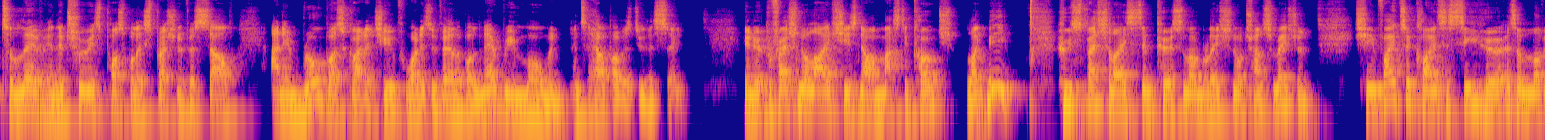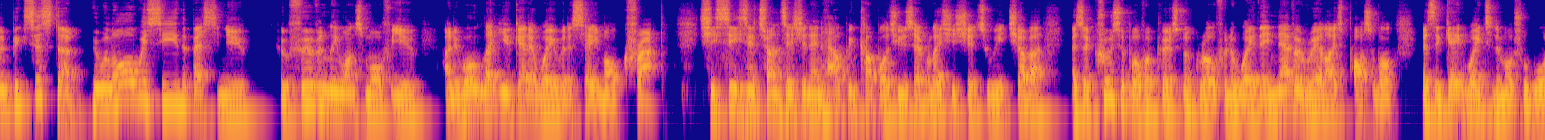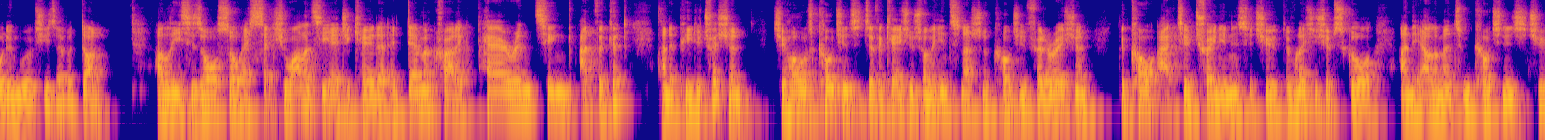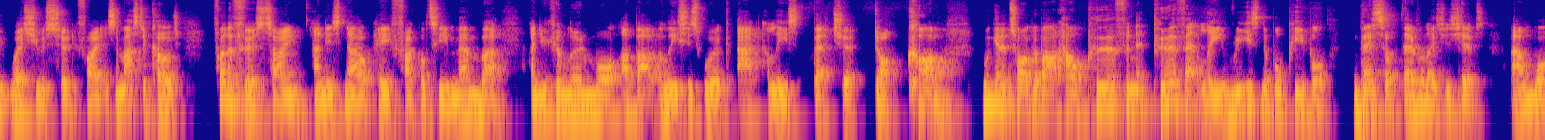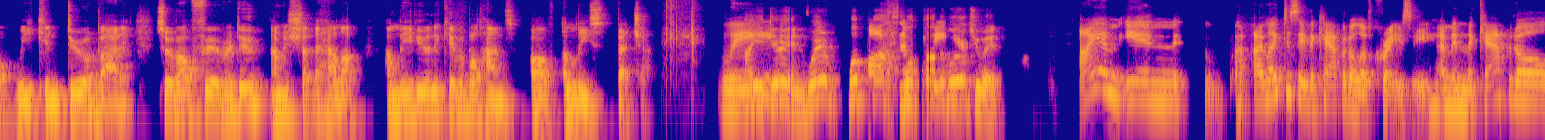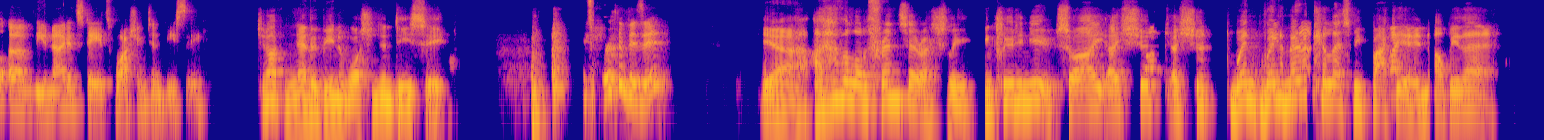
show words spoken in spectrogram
to live in the truest possible expression of herself and in robust gratitude for what is available in every moment and to help others do the same. In her professional life, she is now a master coach, like me, who specializes in personal and relational transformation. She invites her clients to see her as a loving big sister who will always see the best in you, who fervently wants more for you, and who won't let you get away with the same old crap. She sees her transition in helping couples use their relationships with each other as a crucible for personal growth in a way they never realized possible as a gateway to the most rewarding work she's ever done. Elise is also a sexuality educator, a democratic parenting advocate, and a pediatrician. She holds coaching certifications from the International Coaching Federation, the Co-Active Training Institute, the Relationship School, and the Elementum Coaching Institute, where she was certified as a master coach for the first time and is now a faculty member. And you can learn more about Elise's work at elisebetcher.com. We're going to talk about how perfect, perfectly reasonable people mess up their relationships and what we can do about it. So without further ado, I'm going to shut the hell up and leave you in the capable hands of Elise Betcher. Lee, How you doing? Where? What part, awesome what part of the world are you in? I am in, I like to say the capital of crazy. I'm in the capital of the United States, Washington, D.C. Do you know, I've never been to Washington, D.C. it's worth a visit. Yeah, I have a lot of friends there actually, including you. So I, I should, I should. When when America lets me back in, I'll be there.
